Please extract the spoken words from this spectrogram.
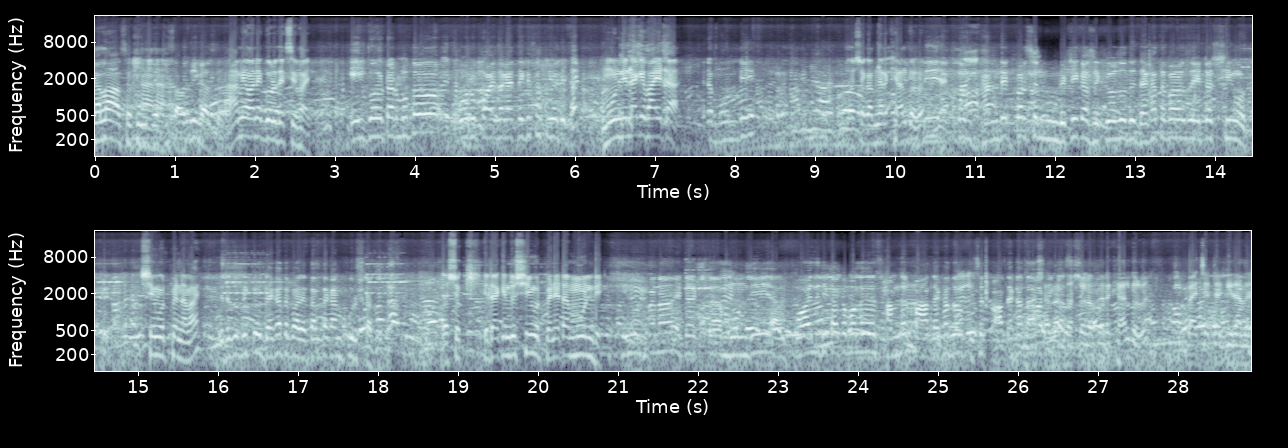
মেলা আছে হ্যাঁ, হ্যাঁ। ঠিক আছে। আমি অনেক গরু দেখছি ভাই। এই গরুটার মতো গরু কয় জায়গায় দেখেছ? তুমি মুন্ডি নাকি ভাই এটা? এটা মুন্ডি। দর্শক আপনারা খেয়াল করবেন। একদম হান্ড্রেড পার্সেন্ট মুন্ডি ঠিক আছে? কেউ যদি দেখাতে পারে যে এটা শিং উঠবে। শিং উঠবে না ভাই। এটা যদি কেউ দেখাতে পারে তাহলে তাকে আমি পুরস্কার দেবো। দর্শক এটা কিন্তু শিং উঠবে না এটা মুন্ডি। শিং উঠবে না এটা একটা মুন্ডি। আর কোয়ালিটি কাকে বলে সামনের পা দেখা দাও পিছের পা দেখা দাও দর্শক আপনারা খেয়াল করবেন। বাচ্চাটা গ্রামের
